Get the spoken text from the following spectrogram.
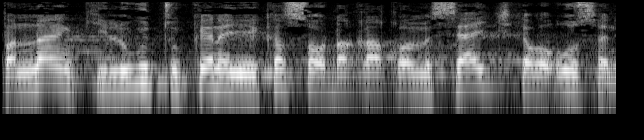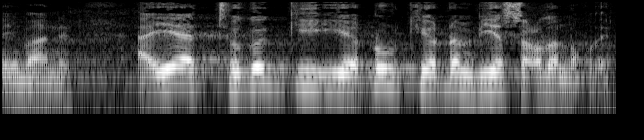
bannaankii lagu tukanayay ka soo dhaqaaqoo masaajidkaba uusan imaanin. Ayaa togogii iyo dhulkii o dhan socdo noqdeen.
